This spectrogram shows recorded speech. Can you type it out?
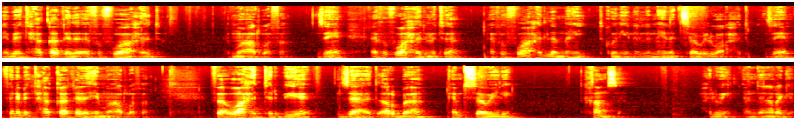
نبي نتحقق إذا f واحد معرفة زين؟ F واحد متى؟ f واحد لما هي تكون هنا لأن هنا تساوي الواحد زين؟ فنبي نتحقق إذا هي معرفة. فواحد تربيع زائد أربعة كم تساوي لي؟ خمسة. حلوين عندنا رقم.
